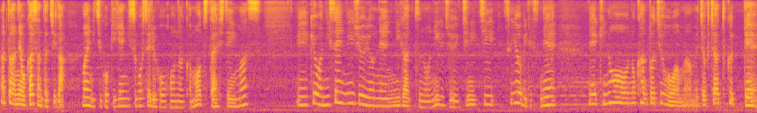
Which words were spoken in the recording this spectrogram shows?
あとはねお母さんたちが毎日ご機嫌に過ごせる方法なんかもお伝えしています。えー、今日は2024年2月の21日水曜日ですね。で昨日の関東地方はまあめちゃくちゃ暑くって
